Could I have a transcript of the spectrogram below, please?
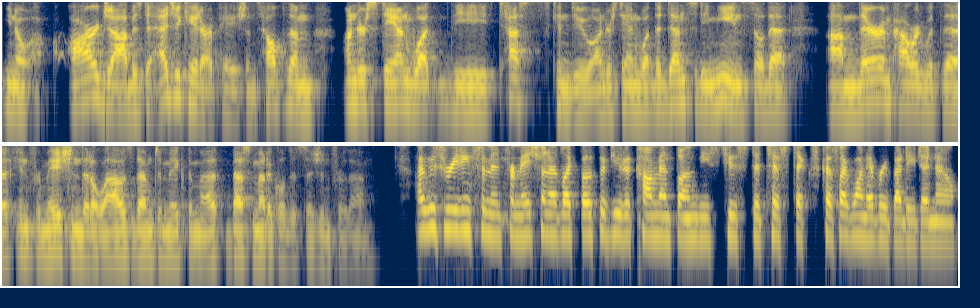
you know, our job is to educate our patients, help them understand what the tests can do, understand what the density means, so that um, they're empowered with the information that allows them to make the me- best medical decision for them. I was reading some information. I'd like both of you to comment on these two statistics because I want everybody to know.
